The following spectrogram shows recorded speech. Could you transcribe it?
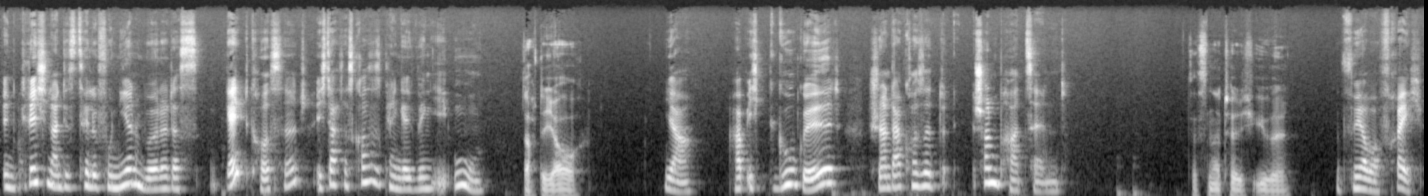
in Griechenland jetzt telefonieren würde, das Geld kostet? Ich dachte, das kostet kein Geld wegen EU. Dachte ich auch. Ja, habe ich gegoogelt, stand da kostet schon ein paar Cent. Das ist natürlich übel. Finde ich aber frech.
